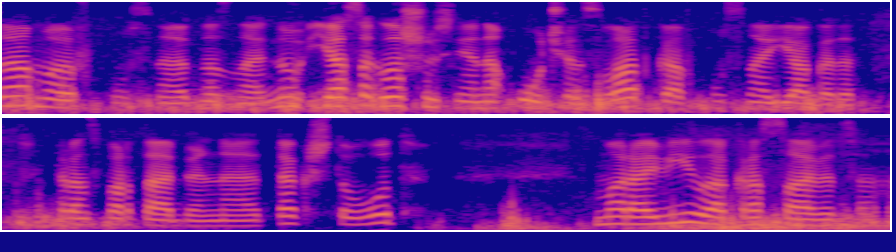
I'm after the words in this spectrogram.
Самая вкусная, однозначно. Ну, я соглашусь, она очень сладкая, вкусная ягода, транспортабельная. Так что вот, моровила красавица.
